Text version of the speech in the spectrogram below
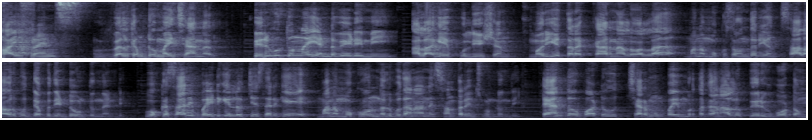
Hi friends welcome to my channel. పెరుగుతున్న ఎండవేడిమి అలాగే పొల్యూషన్ మరియు ఇతర కారణాల వల్ల మన ముఖ సౌందర్యం చాలా వరకు దెబ్బతింటూ ఉంటుందండి. ఒక్కసారి బయటికి వెళ్ళి వచ్చేసరికి మన ముఖం నలుపుదనాన్ని సంతరించుకుంటుంది. ట్యాన్తో పాటు చర్మంపై మృతకణాలు పెరిగిపోవటం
